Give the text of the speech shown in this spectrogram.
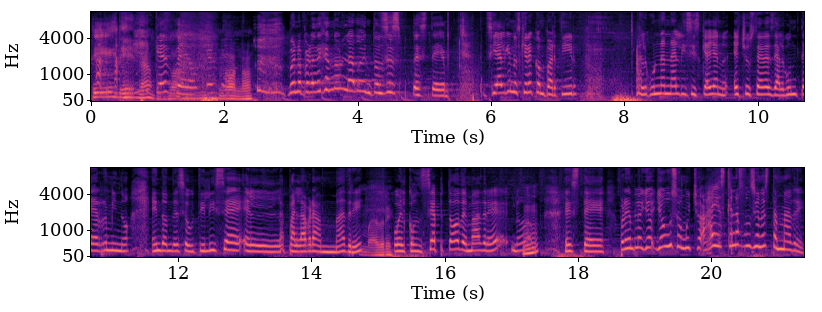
Sí, sí, no, Qué pues, no. feo, qué feo. No, no. Bueno, pero dejando a un lado, entonces, este, si alguien nos quiere compartir algún análisis que hayan hecho ustedes de algún término en donde se utilice el- la palabra madre, Madre. o el concepto de madre, ¿no? Este, por ejemplo, yo, yo uso mucho, ay, es que no funciona esta madre.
